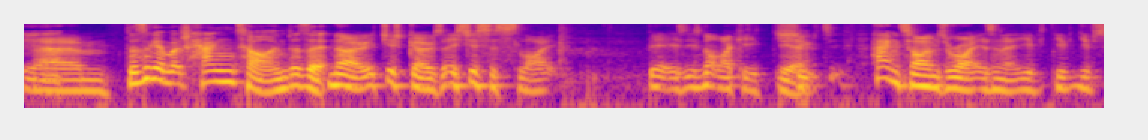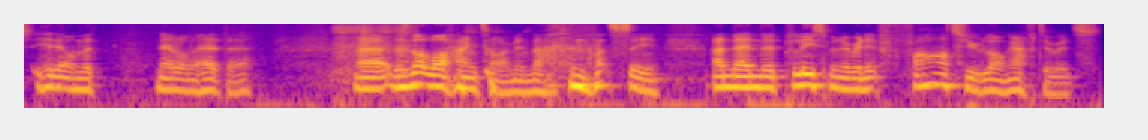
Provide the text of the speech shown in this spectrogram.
Yeah. Um, Doesn't get much hang time, does it? No, it just goes. It's just a slight bit. It's not like he yeah. shoots. Hang time's right, isn't it? You've, you've, you've hit it on the nail on the head there. Uh, there's not a lot of hang time in that in that scene, and then the policemen are in it far too long afterwards.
